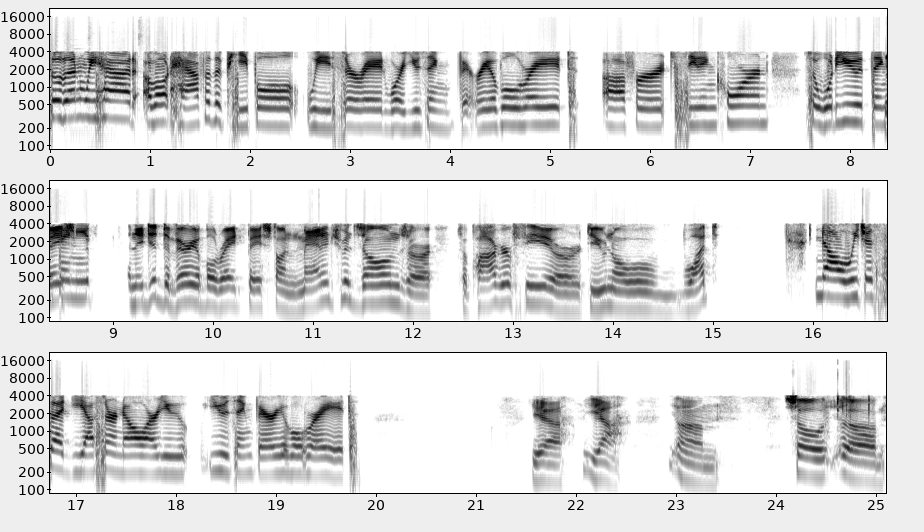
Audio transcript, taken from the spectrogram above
So then we had about half of the people we surveyed were using variable rate uh, for seeding corn. So what do you think based, they need? And they did the variable rate based on management zones or topography, or do you know what? No, we just said yes or no. Are you using variable rate? Yeah, yeah. Um, so, um,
